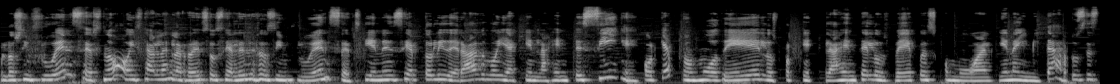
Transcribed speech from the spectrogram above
Los influencers, ¿no? Hoy se habla en las redes sociales de los influencers, tienen cierto liderazgo y a quien la gente sigue. ¿Por qué? Son modelos, porque la gente los ve pues como alguien a imitar. Entonces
